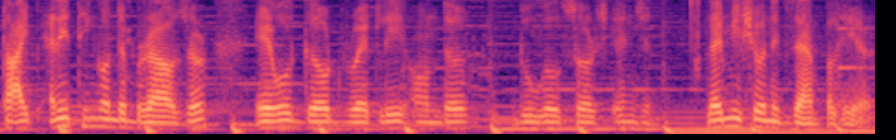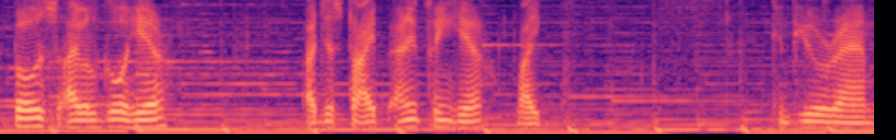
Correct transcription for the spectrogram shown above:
type anything on the browser it will go directly on the Google search engine. Let me show an example here. Suppose I will go here. I just type anything here like computer RAM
